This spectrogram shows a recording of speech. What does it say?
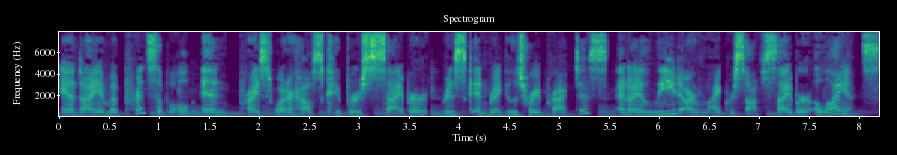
and I am a principal in PricewaterhouseCoopers Cyber Risk and Regulatory Practice, and I lead our Microsoft Cyber Alliance.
